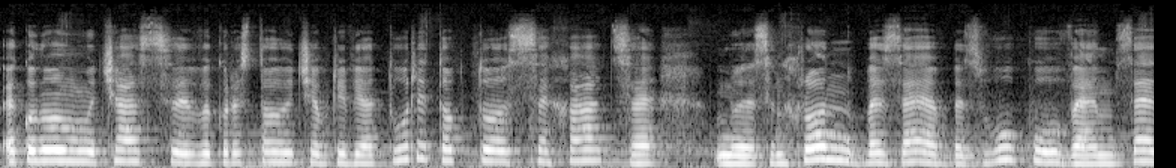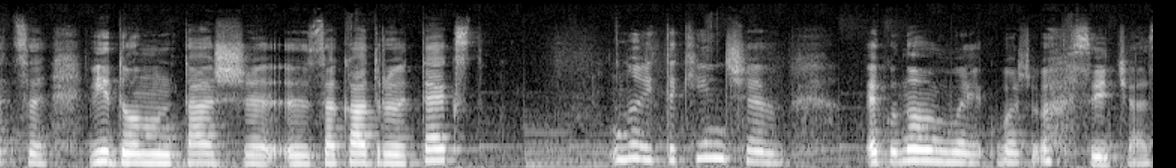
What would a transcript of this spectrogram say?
економимо час, е, використовуючи абревіатури, тобто СХ це синхрон, БЗ без звуку, ВМЗ це відеомонтаж е, за кадрою текст. Ну і таке інше економимо як можемо свій час.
